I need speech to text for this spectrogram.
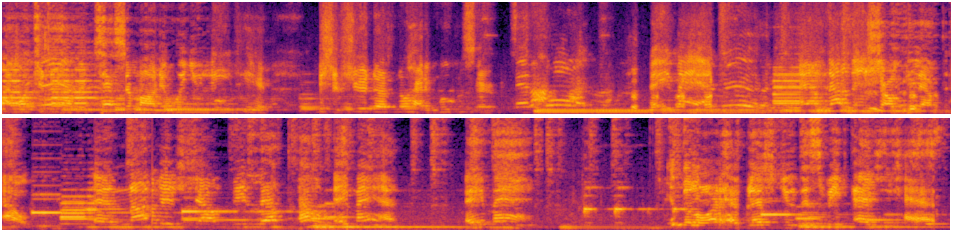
I want you to have a testimony when you leave here. bishop sure does know how to move a service. Amen. And nothing shall be left out. And nothing shall be left out. Amen. Amen. If the Lord has blessed you this week, and He has,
